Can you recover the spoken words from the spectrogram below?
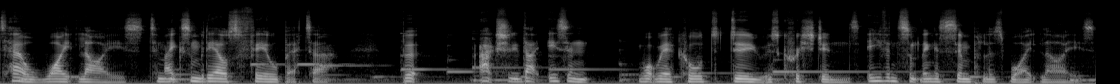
tell mm. white lies to make mm. somebody else feel better. But actually that isn't what we're called to do as Christians, even something as simple as white lies.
